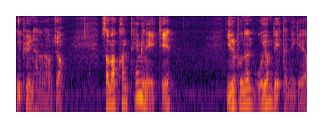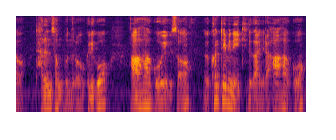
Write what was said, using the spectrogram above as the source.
이 표현이 하나 나오죠. Some are contaminated. 일부는 오염되어 있다는 얘기예요. 다른 성분으로. 그리고 아하고 여기서 contaminated가 아니라 아하고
